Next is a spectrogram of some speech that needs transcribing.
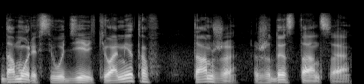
До моря всего 9 километров. Там же ЖД-станция.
